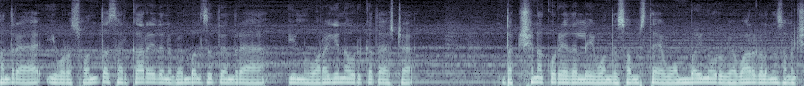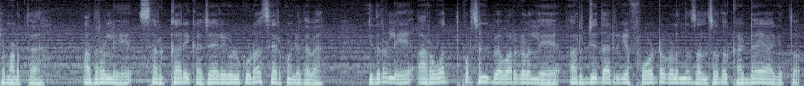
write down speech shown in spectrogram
ಅಂದರೆ ಇವರ ಸ್ವಂತ ಸರ್ಕಾರ ಇದನ್ನು ಬೆಂಬಲಿಸುತ್ತೆ ಅಂದರೆ ಇನ್ನು ಹೊರಗಿನವ್ರ ಕತೆ ಅಷ್ಟೇ. ದಕ್ಷಿಣ ಕೊರಿಯಾದಲ್ಲಿ ಒಂದು ಸಂಸ್ಥೆ ಒಂಬೈನೂರು ವ್ಯವಹಾರಗಳನ್ನು ಸಮೀಕ್ಷೆ ಮಾಡುತ್ತೆ. ಅದರಲ್ಲಿ ಸರ್ಕಾರಿ ಕಚೇರಿಗಳು ಕೂಡ ಸೇರಿಕೊಂಡಿದ್ದಾವೆ. ಇದರಲ್ಲಿ ಅರವತ್ತು ಪರ್ಸೆಂಟ್ ವ್ಯವಹಾರಗಳಲ್ಲಿ ಅರ್ಜಿದಾರರಿಗೆ ಫೋಟೋಗಳನ್ನು ಸಲ್ಲಿಸೋದು ಕಡ್ಡಾಯ ಆಗಿತ್ತು.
